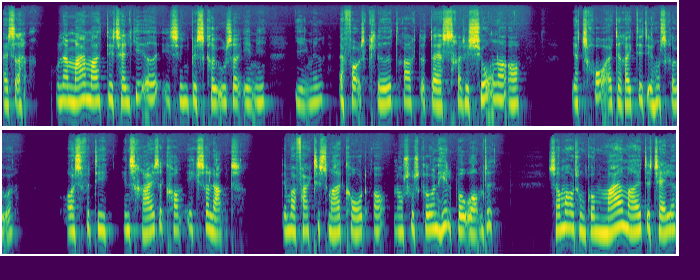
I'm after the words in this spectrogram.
altså, hun er meget, meget detaljeret i sine beskrivelser ind i Yemen af folks klædedragt og deres traditioner, og jeg tror, at det er rigtigt, det hun skriver. Også fordi hendes rejse kom ikke så langt. Den var faktisk meget kort, og når hun skulle skrive en hel bog om det, så måtte hun gå meget, meget i detaljer,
